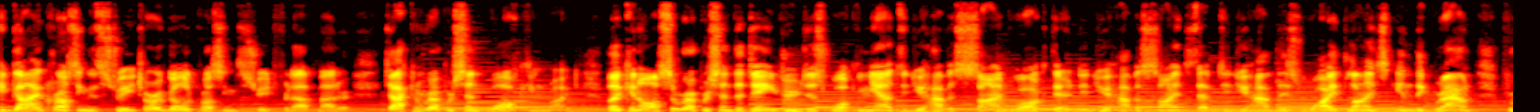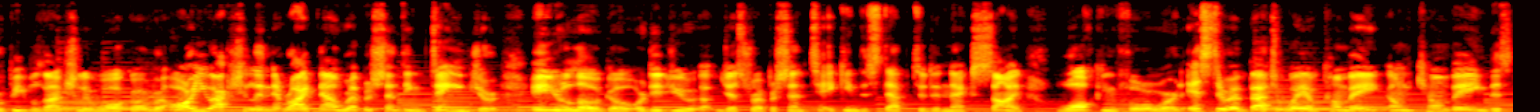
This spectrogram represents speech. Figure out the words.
a guy crossing the street, or a girl crossing the street for that matter, that can represent walking right. But can also represent the danger just walking out. Did you have a sidewalk there? Did you have a side step? Did you have these white lines in the ground for people to actually walk over? Are you actually right now representing danger in your logo, or did you uh, just represent taking the step to the next side, walking forward? Is there a better way of conveying, on conveying this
